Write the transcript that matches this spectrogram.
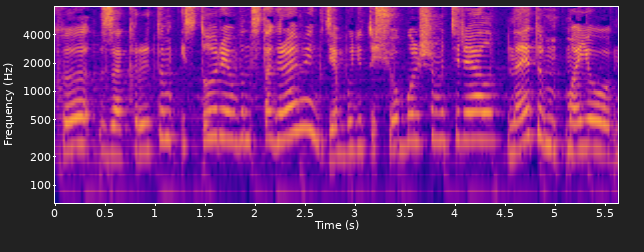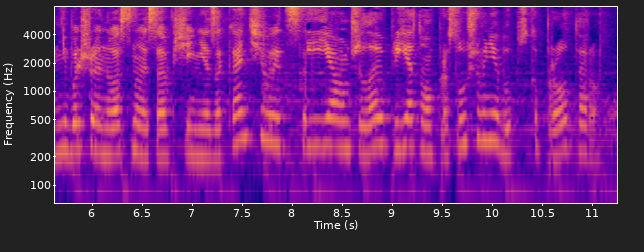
к закрытым историям в Инстаграме, где будет еще больше материала. На этом мое небольшое новостное сообщение заканчивается, и я вам желаю приятного прослушивания выпуска про Таро.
